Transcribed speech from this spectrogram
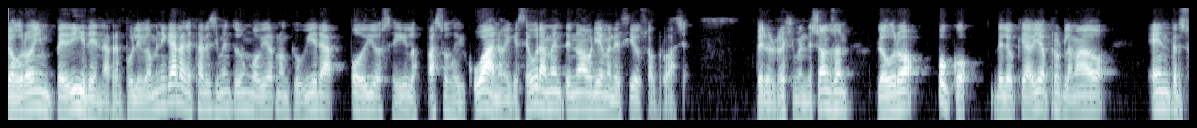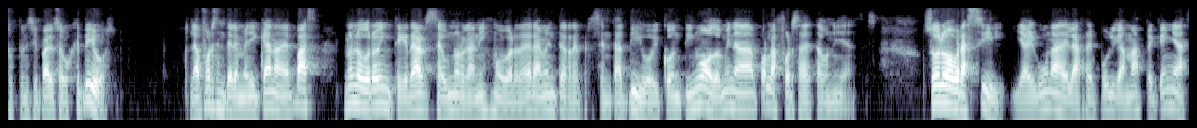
logró impedir en la República Dominicana el establecimiento de un gobierno que hubiera podido seguir los pasos del cubano y que seguramente no habría merecido su aprobación. Pero el régimen de Johnson logró poco de lo que había proclamado entre sus principales objetivos. La Fuerza Interamericana de Paz no logró integrarse a un organismo verdaderamente representativo y continuó dominada por las fuerzas estadounidenses. Solo Brasil y algunas de las repúblicas más pequeñas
